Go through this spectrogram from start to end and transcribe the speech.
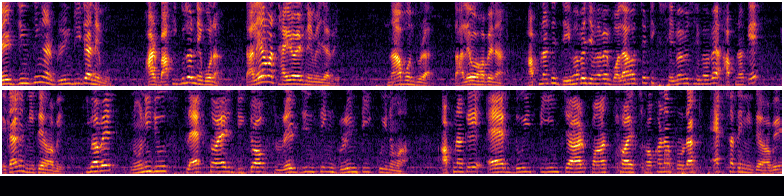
রেড জিনসিং আর গ্রিন টিটা নেব, আর বাকিগুলো নেব না, তাহলে আমার থাইরয়েড নেমে যাবে। না, বন্ধুরা, তাহলেও হবে না। আপনাকে যেভাবে যেভাবে বলা হচ্ছে, ঠিক সেইভাবে সেইভাবে আপনাকে এটাকে নিতে হবে। কীভাবে? Noni juice flax oil detox red ginseng green tea quinoa আপনাকে এক, দুই, তিন, চার, পাঁচ, ছয়, ছখানা প্রোডাক্ট একসাথে নিতে হবে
